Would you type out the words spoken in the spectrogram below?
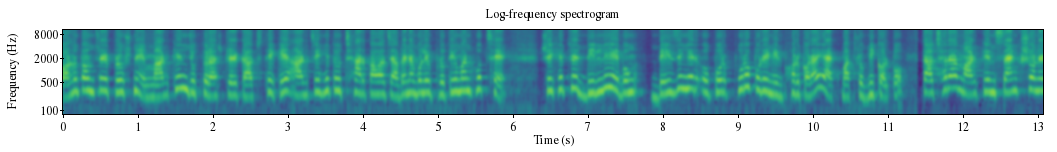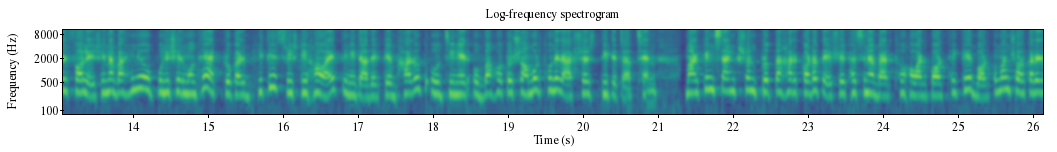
গণতন্ত্রের প্রশ্নে মার্কিন যুক্তরাষ্ট্রের কাছ থেকে আর যেহেতু ছাড় পাওয়া যাবে না বলে প্রতীয়মান হচ্ছে, সেক্ষেত্রে দিল্লি এবং বেইজিং এর ওপর পুরোপুরি নির্ভর করাই একমাত্র বিকল্প। তাছাড়া মার্কিন স্যাংশনের ফলে সেনাবাহিনী ও পুলিশের মধ্যে এক প্রকার ভীতি সৃষ্টি হওয়ায় তিনি তাদেরকে ভারত ও চীনের অব্যাহত সমর্থনের আশ্বাস দিতে চাচ্ছেন। মার্কিন স্যাংশন প্রত্যাহার করাতে শেখ হাসিনা ব্যর্থ হওয়ার পর থেকে বর্তমান সরকারের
